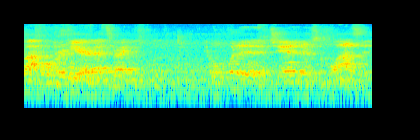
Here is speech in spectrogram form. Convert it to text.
Mop over here, that's right. And we'll put it in a janitor's closet.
